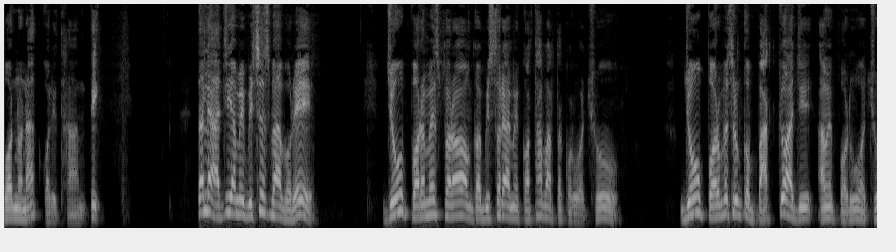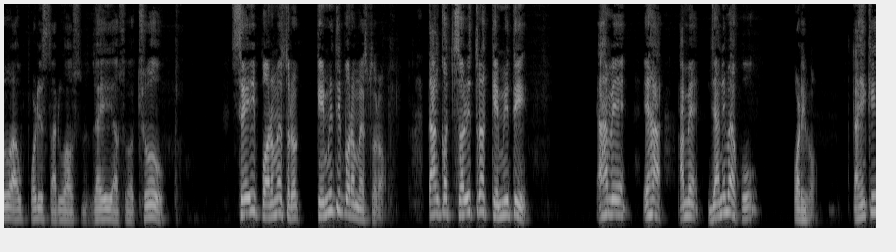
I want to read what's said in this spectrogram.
ବର୍ଣ୍ଣନା କରିଥାନ୍ତି। ତାହେଲେ ଆଜି ଆମେ ବିଶେଷ ଭାବରେ ଯେଉଁ ପରମେଶ୍ୱରଙ୍କ ବିଷୟରେ ଆମେ କଥାବାର୍ତ୍ତା କରୁଅଛୁ ଯେଉଁ ପରମେଶ୍ୱରଙ୍କ ବାକ୍ୟ ଆଜି ଆମେ ପଢ଼ୁଅଛୁ ଆଉ ପଢ଼ି ସାରୁ ଯାଇ ଆସୁଅଛୁ ସେଇ ପରମେଶ୍ୱର କେମିତି ପରମେଶ୍ୱର? ତାଙ୍କ ଚରିତ୍ର କେମିତି? ଆମେ ଏହା ଆମେ ଜାଣିବାକୁ ପଡ଼ିବ। କାହିଁକି?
